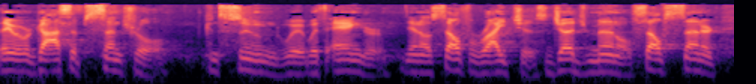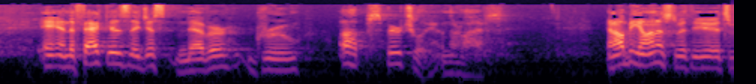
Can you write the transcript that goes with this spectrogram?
they were gossip central, consumed with, with anger, you know, self-righteous, judgmental, self-centered. And the fact is they just never grew up spiritually in their lives. And I'll be honest with you, it's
